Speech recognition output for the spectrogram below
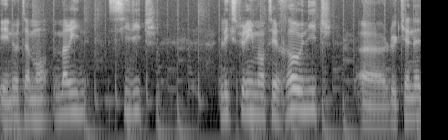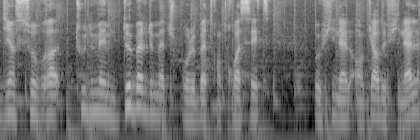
et notamment Marine Silic. L'expérimenté Raonic euh, le Canadien sauvera tout de même deux balles de match pour le battre en 3-7 au final en quart de finale.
